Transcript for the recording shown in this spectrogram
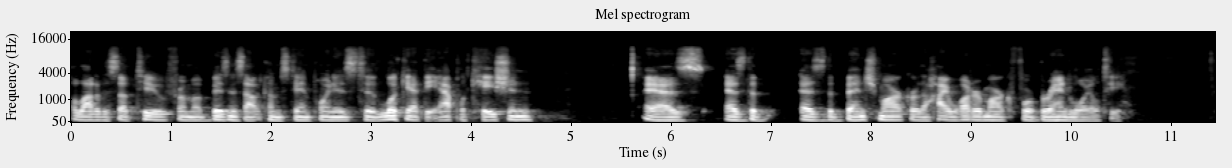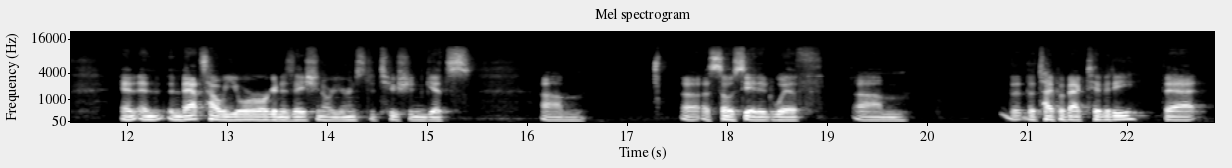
a lot of this up too from a business outcome standpoint is to look at the application as as the as the benchmark or the high water mark for brand loyalty. And and, and that's how your organization or your institution gets um, uh, associated with um, the, the type of activity that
